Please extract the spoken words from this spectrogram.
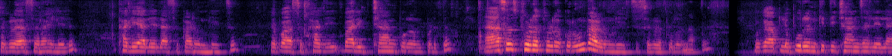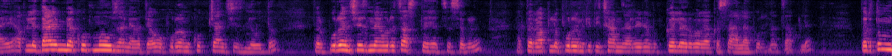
सगळं असं राहिलेलं. खाली आलेलं असं काढून घ्यायचं. हे पा असं खाली बारीक छान पुरण पडतं. असंच थोडं थोडं करून गाळून घ्यायचं सगळं पुरण आपण. बघा आपलं पुरण किती छान झालेलं आहे. आपल्या डाळिंब्या खूप मऊ झाल्या होत्या व पुरण खूप छान शिजलं होतं. तर पुरण शिजण्यावरच असतं ह्याचं सगळं. तर आपलं पुरण किती छान झालेलं कलर बघा कसा आला पुरणाचा आपल्या. तर तुम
